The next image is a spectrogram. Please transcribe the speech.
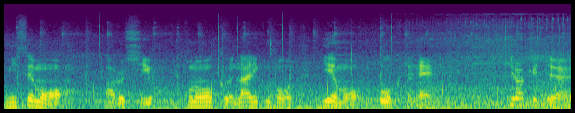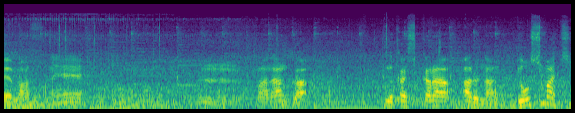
店もあるしこの奥内陸の方家も多くてね開けてますね。うん。まあなんか昔からあるな漁師町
